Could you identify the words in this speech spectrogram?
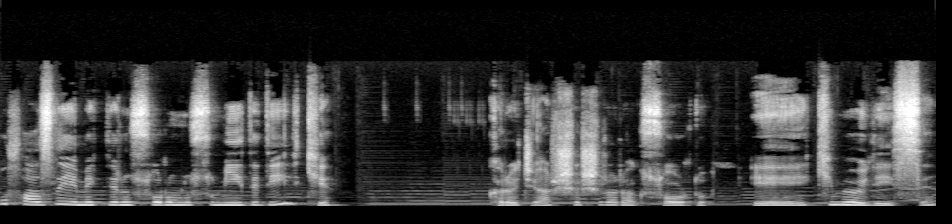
Bu fazla yemeklerin sorumlusu mide değil ki. Karaciğer şaşırarak sordu. Ee kim öyleyse?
